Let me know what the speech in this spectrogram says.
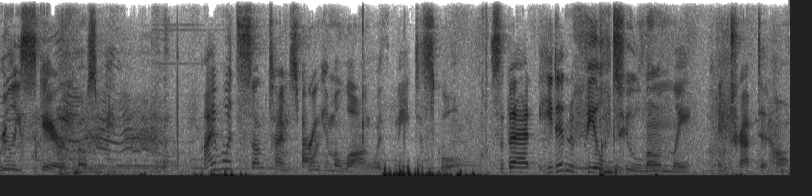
really scared most people. I would sometimes bring him along with me to school so that he didn't feel too lonely and trapped at home.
